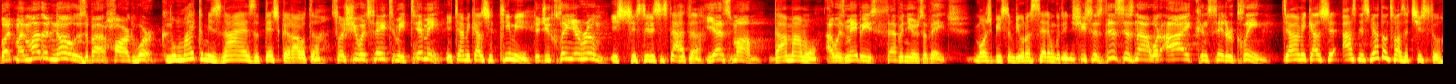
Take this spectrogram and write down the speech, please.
But my mother knows about hard work. Но майка ми знае за тежка работа. So she would say to me, Timmy, И тя ми казваше, Тими, did you clean your room? изчисти ли си стаята? Yes, mom. Да, мамо. I was maybe seven years of age. Може би съм бил на 7 години. She says, This is not what I consider clean. Тя ми казваше, аз не смятам това за чисто.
